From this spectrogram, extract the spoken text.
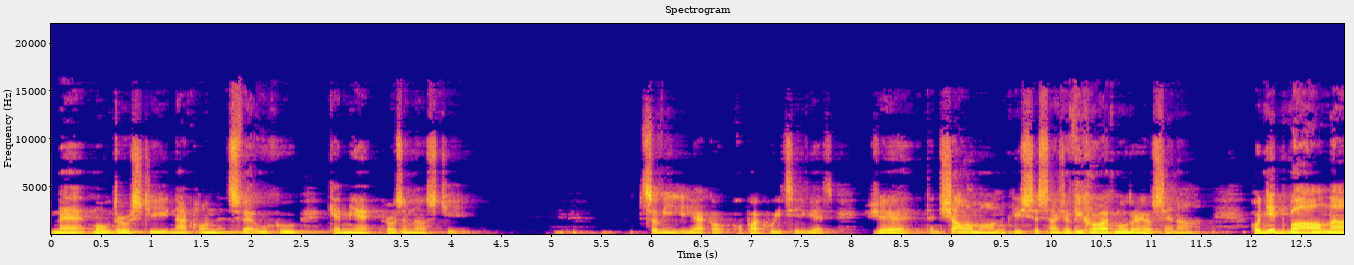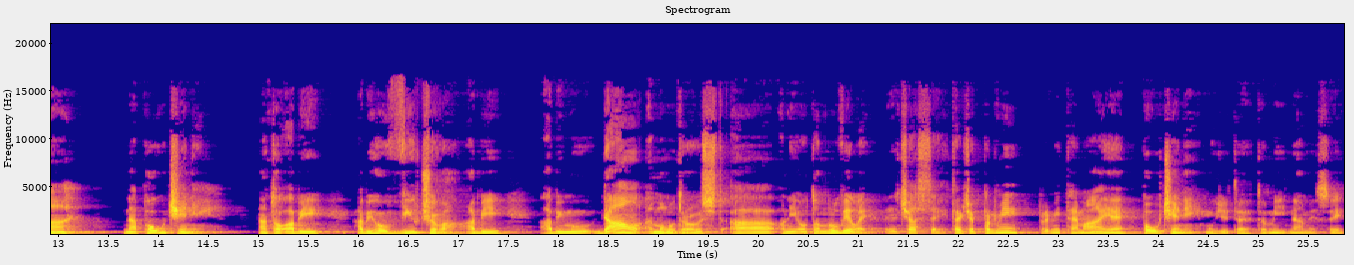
mé moudrosti, náklon své uchu ke mně rozumnosti. Co ví jako opakující věc? Že ten Šalomon, když se snažil vychovat moudrého syna, hodně dbal na, na poučení, na to, aby, aby ho vyučoval, aby, aby mu dal moudrost a oni o tom mluvili častěji. Takže první, první téma je poučení. Můžete to mít na mysli.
